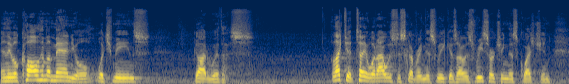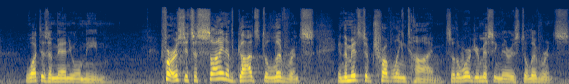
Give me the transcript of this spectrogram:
and they will call him Emmanuel, which means God with us. I'd like to tell you what I was discovering this week as I was researching this question. What does Emmanuel mean? First, it's a sign of God's deliverance in the midst of troubling time. So the word you're missing there is deliverance.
